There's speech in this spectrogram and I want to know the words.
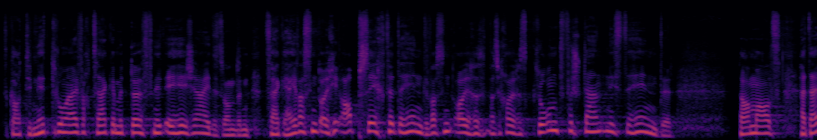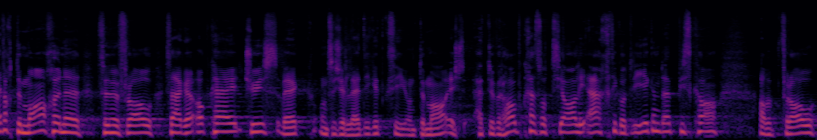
Es geht nicht darum, einfach zu sagen, wir dürfen nicht Ehe scheiden, sondern zu sagen, hey, was sind eure Absichten dahinter? Was, sind eure, was ist euer Grundverständnis dahinter? Damals hat einfach der Mann können seiner Frau sagen, okay, tschüss, weg, und es war erledigt. Gewesen. Und der Mann ist, hat überhaupt keine soziale Ächtung oder irgendetwas gehabt, aber die Frau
